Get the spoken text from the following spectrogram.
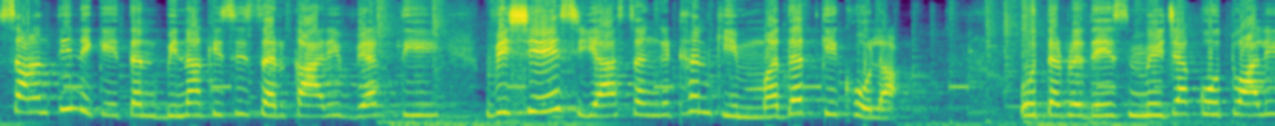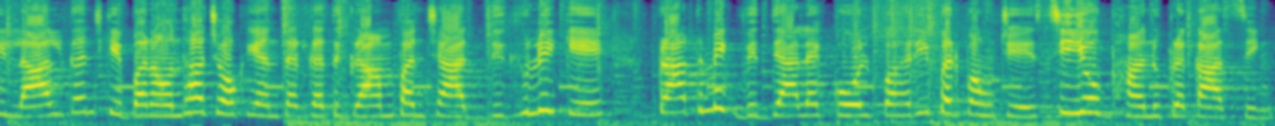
शांति निकेतन बिना किसी सरकारी व्यक्ति, विशेष या संगठन की मदद के खोला। उत्तर प्रदेश मिर्ज़ा कोतवाली लालगंज के बनौंधा चौक के अंतर्गत ग्राम पंचायत दिघुली के प्राथमिक विद्यालय कोलपहरी पर पहुँचे सीओ भानु प्रकाश सिंह।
